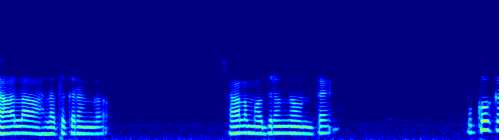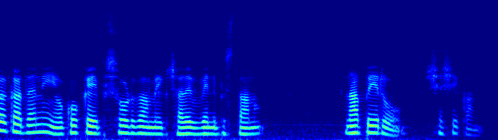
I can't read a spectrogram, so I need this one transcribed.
చాలా ఆహ్లాదకరంగా చాలా మధురంగా ఉంటాయి. ఒక్కొక్క కథని ఒక్కొక్క ఎపిసోడ్గా మీకు చదివి వినిపిస్తాను. నా పేరు శశికాంత్.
